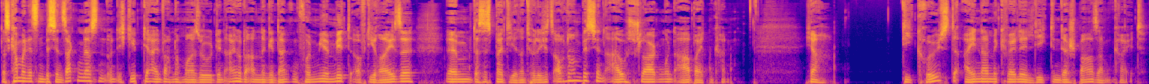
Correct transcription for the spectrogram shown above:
das kann man jetzt ein bisschen sacken lassen und ich gebe dir einfach nochmal so den ein oder anderen Gedanken von mir mit auf die Reise, ähm, dass es bei dir natürlich jetzt auch noch ein bisschen ausschlagen und arbeiten kann. Ja, die größte Einnahmequelle liegt in der Sparsamkeit.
